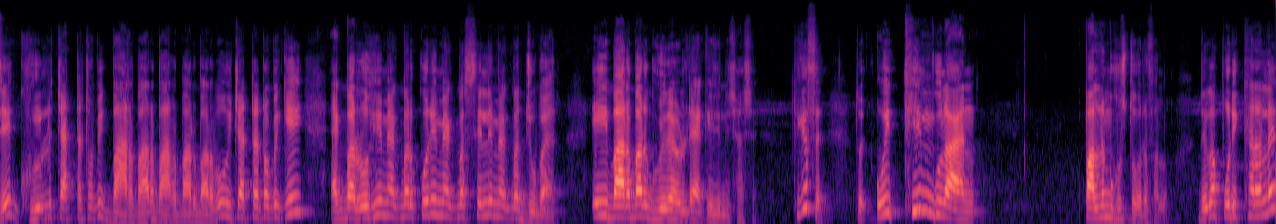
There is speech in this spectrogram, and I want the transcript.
যে ঘুরলে চারটা টপিক বারবার বারবার বারবার, ওই চারটা টপিকেই একবার রহিম, একবার করিম, একবার সেলিম, একবার জুবায়ের। এই বারবার ঘুরে উল্টে একই জিনিস আসে, ঠিক আছে? তো ওই থিমগুলো আন পারলে মুখস্থ করে ফেলো। দেখবা পরীক্ষার হলে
